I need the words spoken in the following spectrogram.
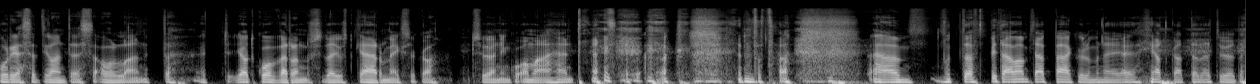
hurjassa tilanteessa ollaan, että, että jotkut on verrannut sitä just käärmeeksi, joka syö niin kuin omaa häntään. tota, ähm, mutta pitää vaan pitää pää kylmänä ja jatkaa tätä työtä.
